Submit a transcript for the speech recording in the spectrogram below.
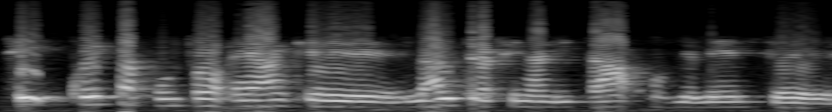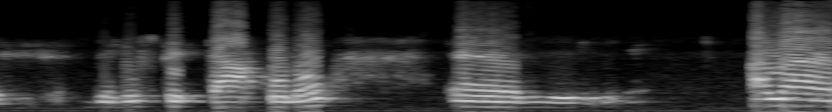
Sì, questa appunto è anche l'altra finalità ovviamente dello spettacolo. Eh, alla,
